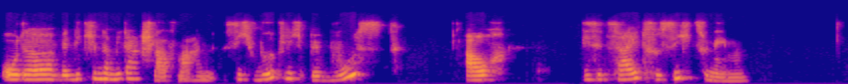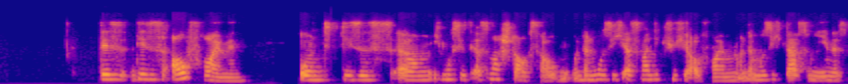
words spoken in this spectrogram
Oder wenn die Kinder Mittagsschlaf machen, sich wirklich bewusst auch diese Zeit für sich zu nehmen. Das, dieses Aufräumen und dieses, ähm, ich muss jetzt erstmal Staubsaugen und dann muss ich erstmal die Küche aufräumen und dann muss ich das und jenes.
